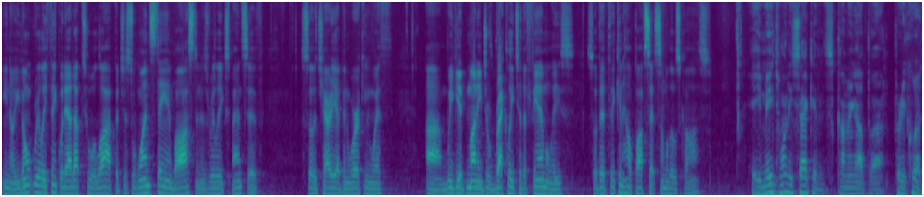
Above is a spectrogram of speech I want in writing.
you know you don't really think would add up to a lot, but just one stay in Boston is really expensive. So the charity I've been working with, um, we give money directly to the families so that they can help offset some of those costs. Hey, May 22nd is coming up uh, pretty quick.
